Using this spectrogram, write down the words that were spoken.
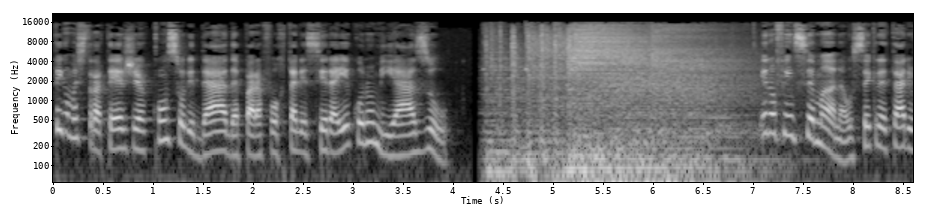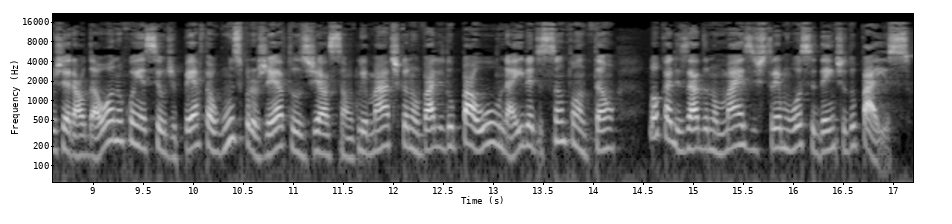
tem uma estratégia consolidada para fortalecer a economia azul. E no fim de semana, o secretário-geral da ONU conheceu de perto alguns projetos de ação climática no Vale do Paú, na ilha de Santo Antão, localizada no mais extremo ocidente do país.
